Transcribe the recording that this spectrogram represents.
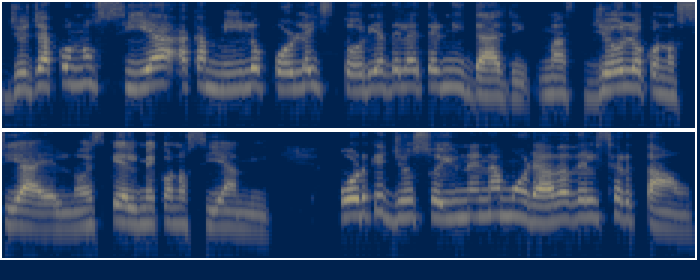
yo ya conocía a Camilo por la historia de la eternidad, más yo lo conocía a él, no es que él me conocía a mí porque yo soy una enamorada del Sertão.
